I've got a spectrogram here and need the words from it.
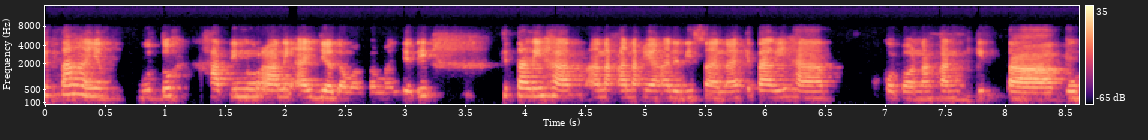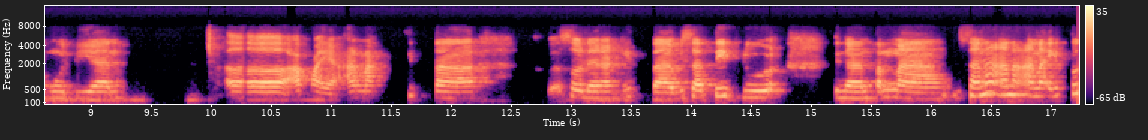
kita hanya butuh hati nurani aja teman-teman. Jadi kita lihat anak-anak yang ada di sana, kita lihat keponakan kita, kemudian uh, apa ya anak kita, saudara kita bisa tidur dengan tenang. Di sana anak-anak itu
